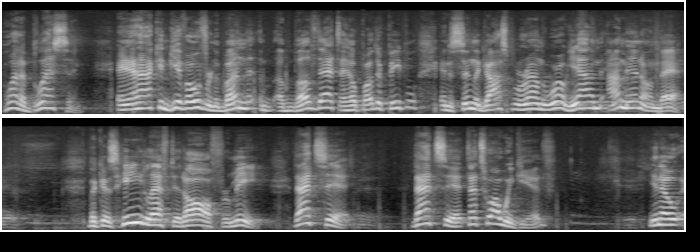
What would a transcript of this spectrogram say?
What a blessing. And I can give over and abundant, above that to help other people and to send the gospel around the world. Yeah, I'm, I'm in on that. Because he left it all for me. That's it. That's it. That's why we give. You know,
